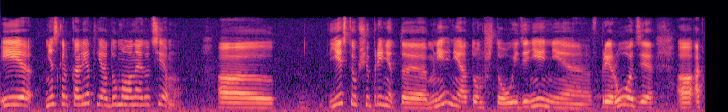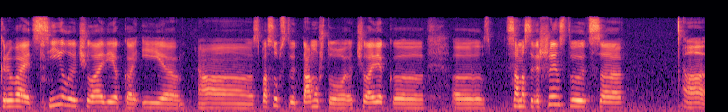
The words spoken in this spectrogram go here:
И несколько лет я думала на эту тему. А, есть общепринятое мнение о том, что уединение в природе э, открывает силы человека и э, способствует тому, что человек э, э, самосовершенствуется, э,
